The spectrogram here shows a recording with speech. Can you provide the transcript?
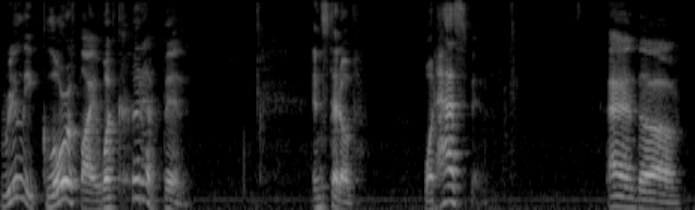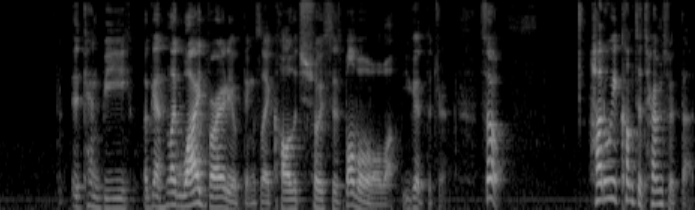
really glorify what could have been instead of what has been. And uh, it can be, again, like wide variety of things, like college choices, blah, blah, blah, blah. You get the drift. So, how do we come to terms with that?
